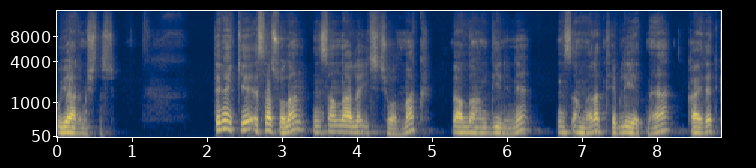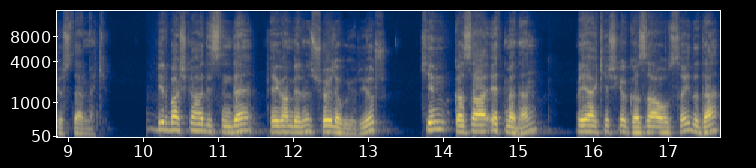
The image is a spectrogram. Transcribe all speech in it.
uyarmıştır. Demek ki esas olan insanlarla iç içe olmak ve Allah'ın dinini insanlara tebliğ etmeye gayret göstermek. Bir başka hadisinde Peygamberimiz şöyle buyuruyor. Kim gaza etmeden veya keşke gaza olsaydı da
